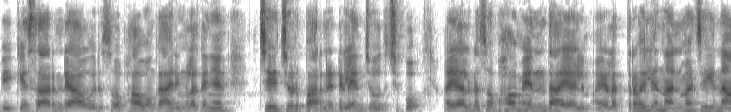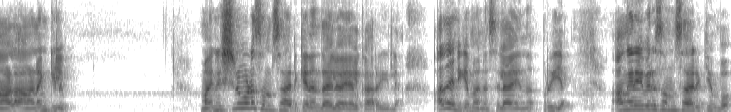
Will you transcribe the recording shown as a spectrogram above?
വി കെ സാറിന്റെ ആ ഒരു സ്വഭാവവും കാര്യങ്ങളൊക്കെ ഞാൻ ചേച്ചിയോട് പറഞ്ഞിട്ടില്ലേ എന്ന് ചോദിച്ചപ്പോൾ അയാളുടെ സ്വഭാവം എന്തായാലും അയാൾ എത്ര വലിയ നന്മ ചെയ്യുന്ന ആളാണെങ്കിലും മനുഷ്യരോട് സംസാരിക്കാൻ എന്തായാലും അയാൾക്ക് അറിയില്ല. അതെനിക്ക് മനസ്സിലായെന്ന് പ്രിയ. അങ്ങനെ ഇവർ സംസാരിക്കുമ്പോൾ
